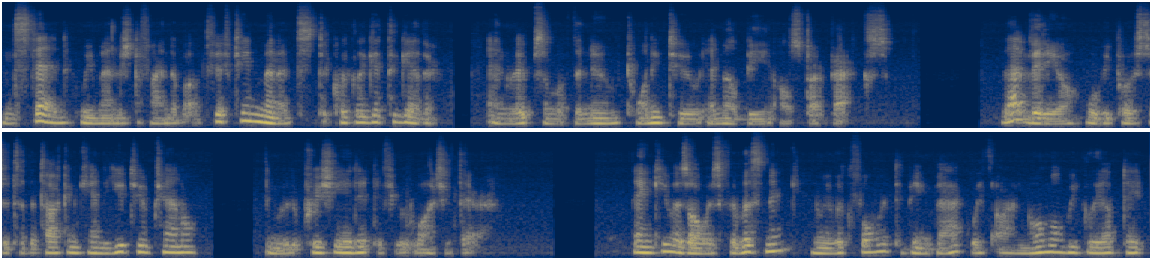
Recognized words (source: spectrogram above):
Instead, we managed to find about 15 minutes to quickly get together and rip some of the new 22 MLB All-Star packs. That video will be posted to the Talkin' Candy YouTube channel and we would appreciate it if you would watch it there. Thank you as always for listening, and we look forward to being back with our normal weekly update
